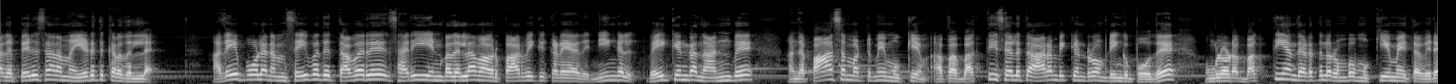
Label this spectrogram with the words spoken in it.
அதை பெருசாக நம்ம எடுத்துக்கிறது இல்லை அதே போல் நம் செய்வது தவறு சரி என்பதெல்லாம் அவர் பார்வைக்கு கிடையாது. நீங்கள் வைக்கின்ற அந்த அன்பு அந்த பாசம் மட்டுமே முக்கியம். அப்போ பக்தி செலுத்த ஆரம்பிக்கின்றோம் அப்படிங்கும் போது உங்களோட பக்தி அந்த இடத்துல ரொம்ப முக்கியமே தவிர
